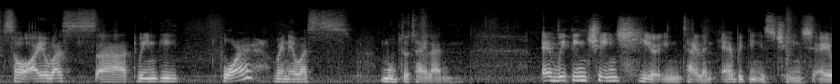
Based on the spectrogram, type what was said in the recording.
So I was uh, 24 when I was moved to Thailand. Everything changed here in Thailand. Everything is changed. I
